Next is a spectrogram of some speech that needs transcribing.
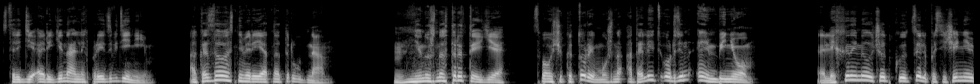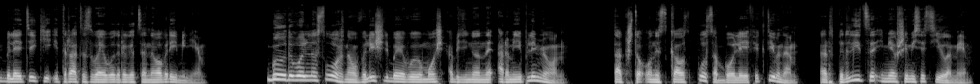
среди оригинальных произведений, оказалось невероятно трудно. Мне нужна стратегия, с помощью которой можно одолеть Орден Эмбиню. Лихан имел четкую цель посещения библиотеки и траты своего драгоценного времени. Было довольно сложно увеличить боевую мощь объединенной армии племен, так что он искал способ более эффективно распределиться имевшимися силами.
